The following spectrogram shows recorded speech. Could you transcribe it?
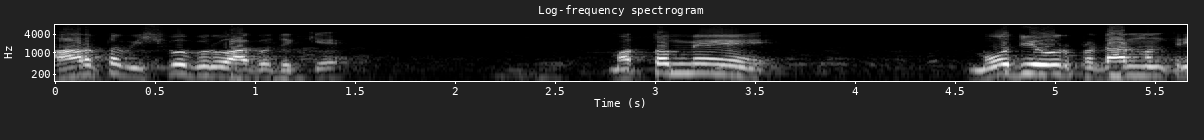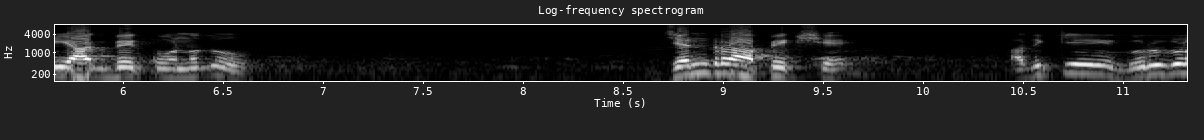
ಭಾರತ ವಿಶ್ವಗುರು ಆಗೋದಕ್ಕೆ ಮತ್ತೊಮ್ಮೆ ಮೋದಿಯವರು ಪ್ರಧಾನಮಂತ್ರಿ ಆಗಬೇಕು ಅನ್ನೋದು ಜನರ ಅಪೇಕ್ಷೆ. ಅದಕ್ಕೆ ಗುರುಗಳ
